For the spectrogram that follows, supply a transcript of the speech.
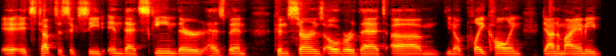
It's tough to succeed in that scheme. There has been concerns over that, um, you know, play calling down in Miami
